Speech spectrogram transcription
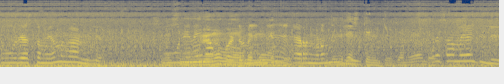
സൂര്യാസ്തമയം ഒന്നും കാണുന്നില്ല. സൂര്യനെ എത്ര സമയായിട്ടില്ലേ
